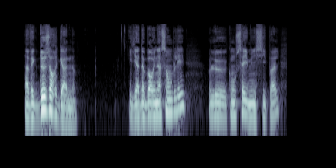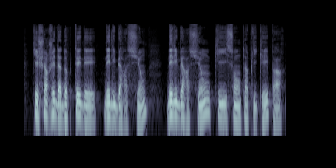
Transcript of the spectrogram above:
avec deux organes. Il y a d'abord une assemblée, le conseil municipal, qui est chargé d'adopter des délibérations, délibérations qui sont appliquées par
